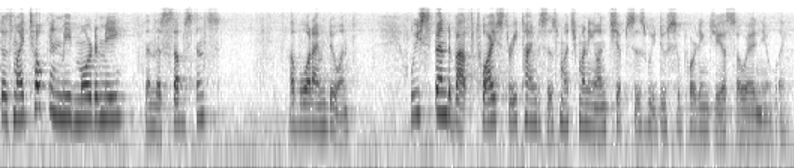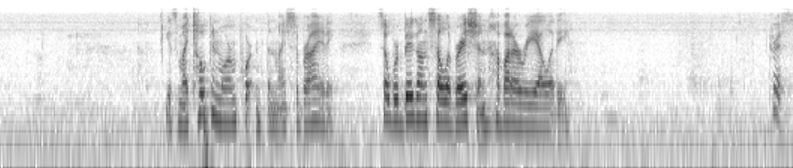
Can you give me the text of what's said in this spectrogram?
Does my token mean more to me than the substance of what I'm doing? We spend about twice, three times as much money on chips as we do supporting GSO annually. Is my token more important than my sobriety? So we're big on celebration. How about our reality? Chris.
